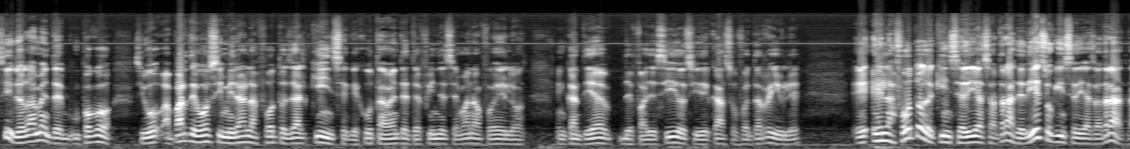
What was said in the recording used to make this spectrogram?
Sí, totalmente. Un poco, si vos, aparte vos si mirás la foto ya el 15, que justamente este fin de semana fue los, en cantidad de fallecidos y de casos fue terrible, eh, es la foto de 15 días atrás, de 10 o 15 días atrás.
